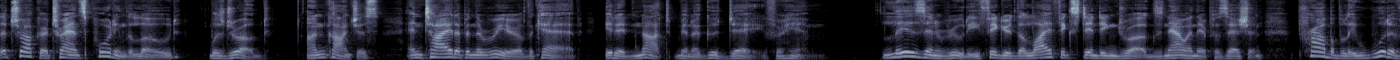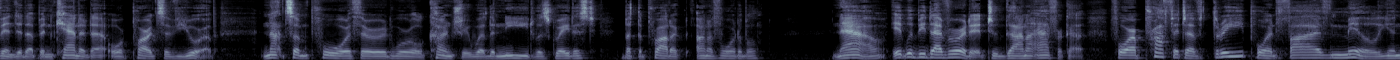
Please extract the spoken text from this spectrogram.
The trucker transporting the load was drugged, unconscious, and tied up in the rear of the cab. It had not been a good day for him. Liz and Rudy figured the life extending drugs now in their possession probably would have ended up in Canada or parts of Europe, not some poor third world country where the need was greatest, but the product unaffordable. Now it would be diverted to Ghana, Africa, for a profit of $3.5 million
